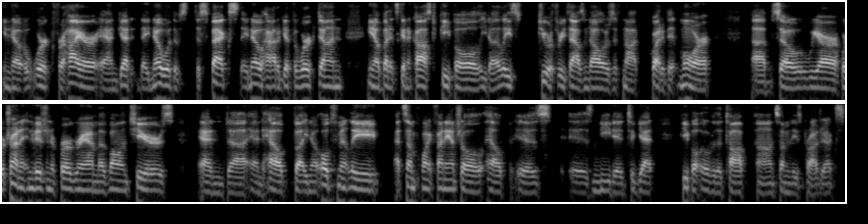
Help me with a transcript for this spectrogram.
you know work for hire and get they know the, the specs they know how to get the work done you know but it's going to cost people you know at least two or three thousand dollars if not quite a bit more. Uh, so we are we're trying to envision a program of volunteers and uh, and help, but you know ultimately at some point financial help is is needed to get people over the top on some of these projects.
